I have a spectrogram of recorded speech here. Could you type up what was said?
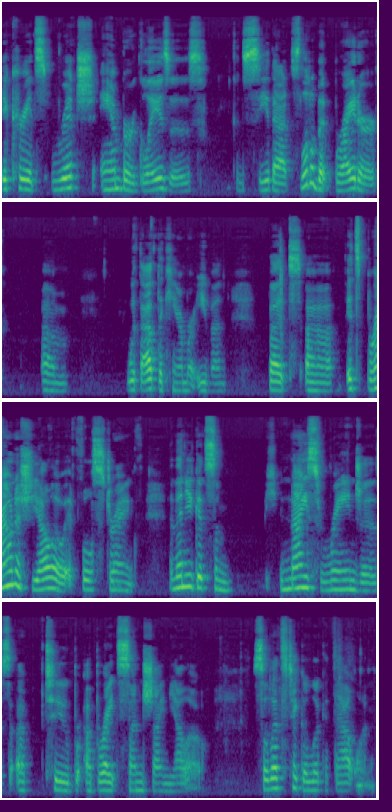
It creates rich amber glazes. You can see that. It's a little bit brighter um, without the camera even, but uh, it's brownish yellow at full strength. And then you get some nice ranges up to a bright sunshine yellow. So let's take a look at that one.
